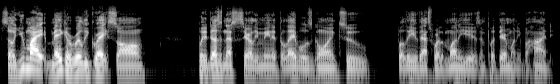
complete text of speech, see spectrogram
So you might make a really great song, but it doesn't necessarily mean that the label is going to believe that's where the money is and put their money behind it.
